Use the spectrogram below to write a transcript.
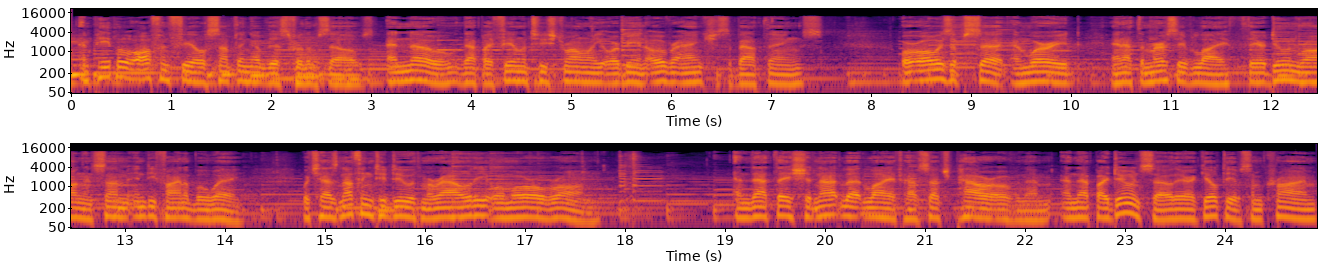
And people often feel something of this for themselves and know that by feeling too strongly or being over anxious about things, or always upset and worried and at the mercy of life, they are doing wrong in some indefinable way, which has nothing to do with morality or moral wrong, and that they should not let life have such power over them, and that by doing so they are guilty of some crime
